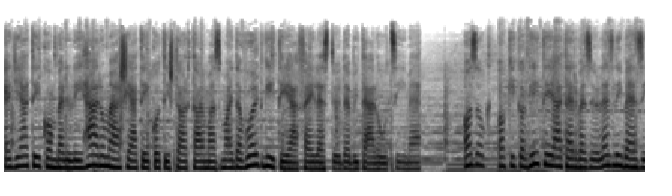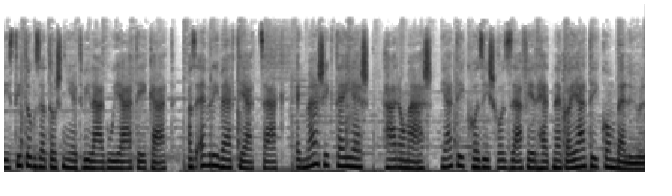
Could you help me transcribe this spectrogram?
egy játékon belüli három más játékot is tartalmaz majd a volt GTA fejlesztő debütáló címe. Azok, akik a GTA tervező Leslie Benzies titokzatos nyílt világú játékát, az Everywhere-t játszák, egy másik teljes, háromás játékhoz is hozzáférhetnek a játékon belül.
